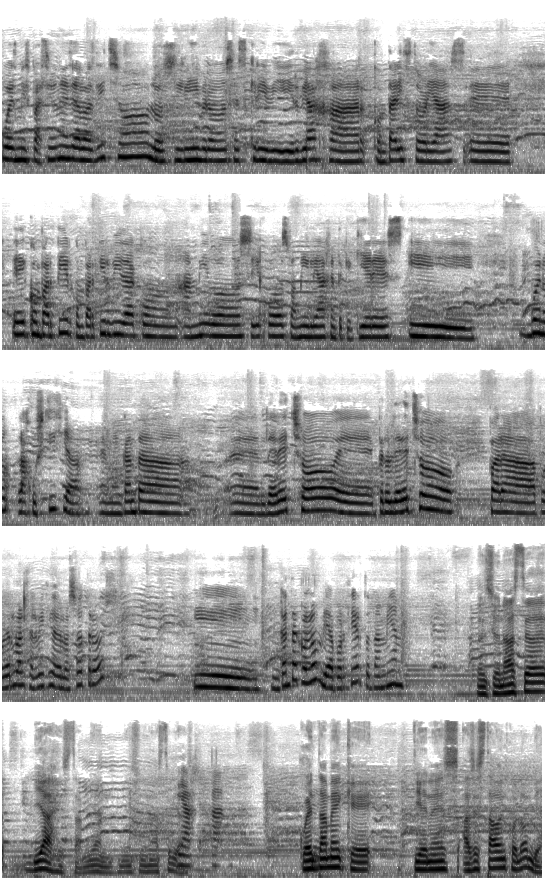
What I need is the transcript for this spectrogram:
Pues mis pasiones, ya lo has dicho, los libros, escribir, viajar, contar historias, eh, eh, compartir, compartir vida con amigos, hijos, familia, gente que quieres y bueno, la justicia. Eh, me encanta el derecho, pero el derecho para poderlo al servicio de los otros. Y me encanta Colombia, por cierto, también. Mencionaste viajes también. Mencionaste viajes. Viajar. Cuéntame que tienes, has estado en Colombia.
